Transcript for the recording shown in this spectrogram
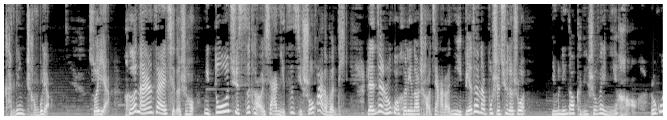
肯定成不了。所以啊，和男人在一起的时候，你多去思考一下你自己说话的问题。人家如果和领导吵架了，你别在那不识趣的说。你们领导肯定是为你好，如果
